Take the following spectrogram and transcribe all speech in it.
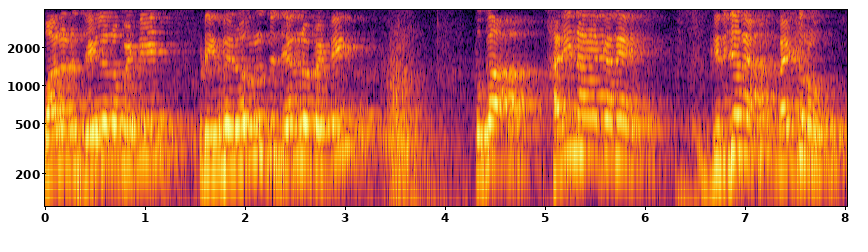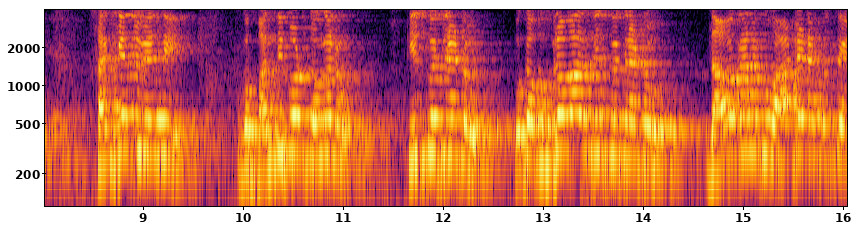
వాళ్ళను జైలులో పెట్టి ఇప్పుడు ఇరవై రోజుల నుంచి జైల్లో పెట్టి ఒక హరినాయక్ అనే గిరిజన రైతును సంఖ్యలు వేసి ఒక బందిపోటు దొంగను తీసుకొచ్చినట్టు ఒక ఉగ్రవాదం తీసుకొచ్చినట్టు దవాఖానకు హార్ట్ అటాక్ వస్తే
